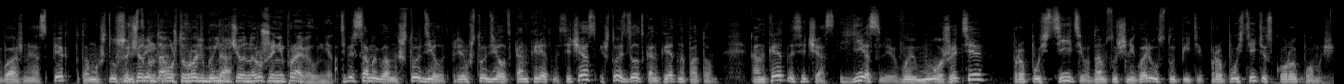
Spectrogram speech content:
важный аспект, потому что... С учетом того, что вроде бы да. ничего нарушений правил нет. А теперь самое главное, что делать? Причем, что делать конкретно сейчас и что сделать конкретно потом. Конкретно сейчас, если вы можете, пропустите, в данном случае не говорю уступите, пропустите скорую помощь.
